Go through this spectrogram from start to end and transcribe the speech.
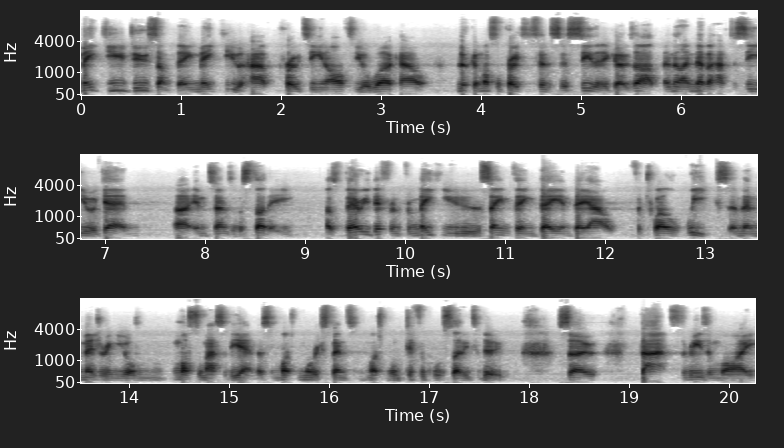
make you do something, make you have protein after your workout, look at muscle protein synthesis, see that it goes up, and then I never have to see you again uh, in terms of a study. That's very different from making you do the same thing day in, day out for 12 weeks and then measuring your muscle mass at the end. That's a much more expensive, much more difficult study to do. So that's the reason why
